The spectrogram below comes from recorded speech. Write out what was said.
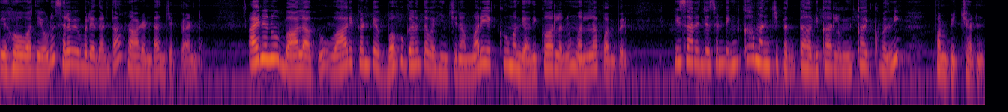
యహోవా దేవుడు సెలవు ఇవ్వలేదంట రాడంట అని చెప్పాయంట. ఆయనను బాలాకు వారికంటే బహుఘనత వహించిన మరి ఎక్కువ మంది అధికారులను మళ్ళా పంపారు. ఈసారి ఏం చేశాడంటే ఇంకా మంచి పెద్ద అధికారులు ఇంకా ఎక్కువ మందిని పంపించాడంట.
